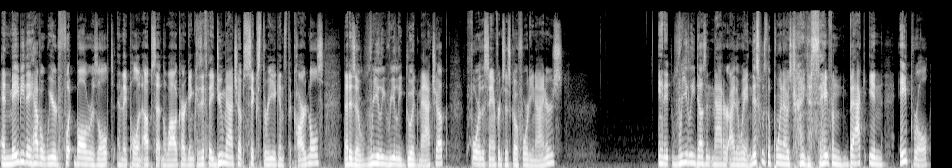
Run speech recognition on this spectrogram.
And maybe they have a weird football result and they pull an upset in the wild card game. Because if they do match up 6 3 against the Cardinals, that is a really, really good matchup for the San Francisco 49ers. And it really doesn't matter either way. And this was the point I was trying to say from back in April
